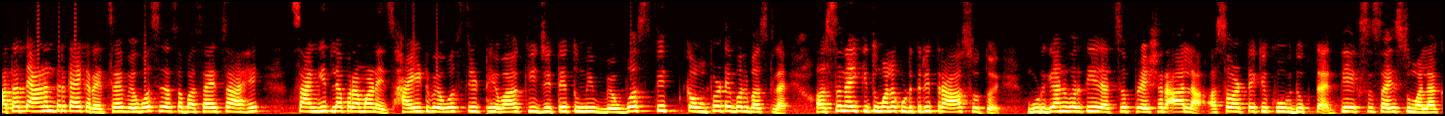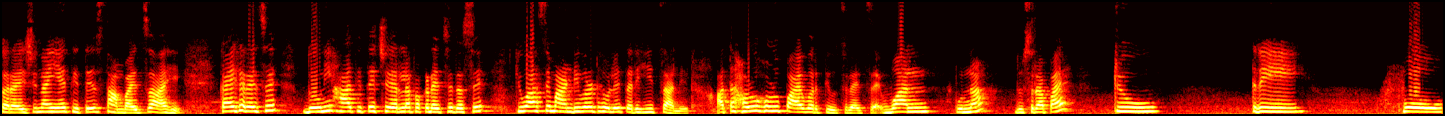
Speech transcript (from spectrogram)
आता त्यानंतर काय करायचं आहे व्यवस्थित असं बसायचं आहे. सांगितल्याप्रमाणेच हाईट व्यवस्थित ठेवा की जिथे तुम्ही व्यवस्थित कम्फर्टेबल बसलाय. असं नाही की तुम्हाला कुठेतरी त्रास होतोय. गुडघ्यांवरती याचं प्रेशर आला असं वाटतं की खूप दुखत आहे ती एक्सरसाइज तुम्हाला करायची नाही आहे तिथेच थांबायचं आहे. काय करायचं दोन्ही हात इथे चेअरला पकडायचे तसे किंवा असे मांडीवर ठेवले तरीही चालेल. आता हळूहळू पायवरती उचलायचं आहे वन पुन्हा दुसरा पाय. Two three four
